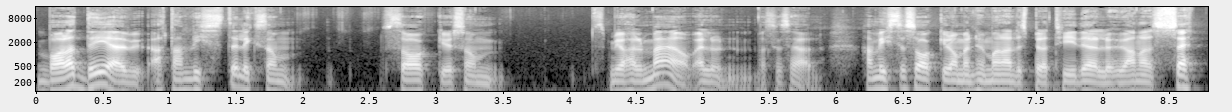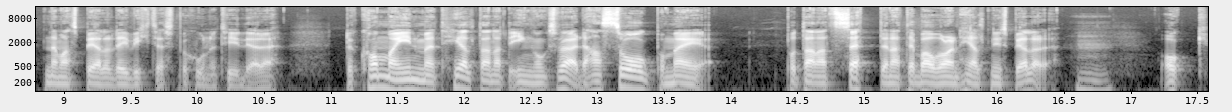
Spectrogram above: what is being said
Bara det, att han visste liksom Saker som Som jag höll med om, eller vad ska jag säga Han visste saker om en hur man hade spelat tidigare eller hur han hade sett när man spelade i viktiga situationer tidigare Då kom man in med ett helt annat ingångsvärde, han såg på mig På ett annat sätt än att jag bara var en helt ny spelare Mm. och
